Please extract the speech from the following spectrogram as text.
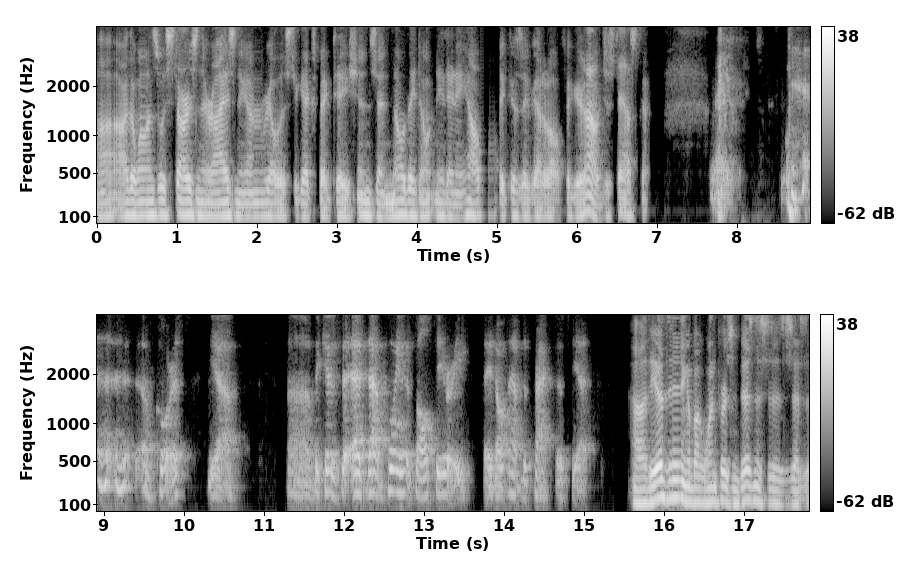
uh, are the ones with stars in their eyes and the unrealistic expectations and know they don't need any help because they've got it all figured out. Just ask them. Right. of course. Yeah. Uh, because at that point, it's all theory. They don't have the practice yet. Uh, the other thing about one person businesses is,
